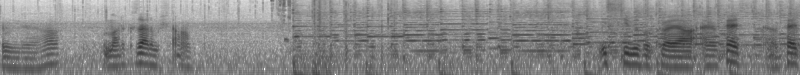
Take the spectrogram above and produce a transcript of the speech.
Şimdi ha bunlar kızarmış tamam. Mis gibi kokuyor ya. Enfes, enfes.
